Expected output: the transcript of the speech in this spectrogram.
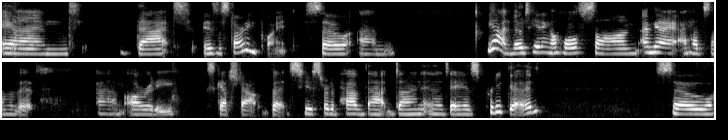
and that is a starting point. So, um, yeah, notating a whole song. I mean, I, I had some of it um, already sketched out, but to sort of have that done in a day is pretty good. So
